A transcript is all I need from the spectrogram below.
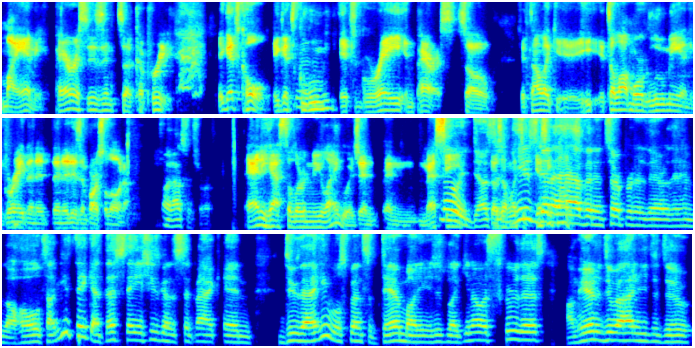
Miami. Paris isn't uh, Capri. It gets cold. It gets Mhm. gloomy. It's gray in Paris. So it's not like it's a lot more gloomy and gray than it than it is in Barcelona. Oh, that's for sure. And he has to learn a new language. And and Messi, no, he doesn't. doesn't let you- he's yes, gonna does. have an interpreter there with him the whole time. You think at this stage he's gonna sit back and do that? He will spend some damn money and just be like, you know what, screw this. I'm here to do what I need to do.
